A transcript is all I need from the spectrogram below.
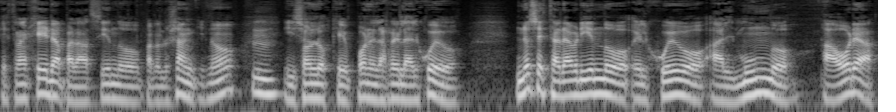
extranjera para haciendo para los Yankees, ¿no? Mm. Y son los que ponen las reglas del juego. ¿No se estará abriendo el juego al mundo ahora?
